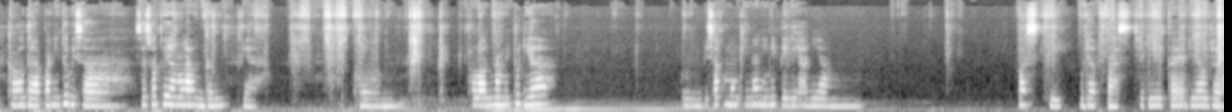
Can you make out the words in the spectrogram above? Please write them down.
6. Kalau 8 itu bisa sesuatu yang langgeng ya. Um, kalau 6 itu dia hmm, bisa kemungkinan ini pilihan yang pasti udah pas jadi kayak dia udah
